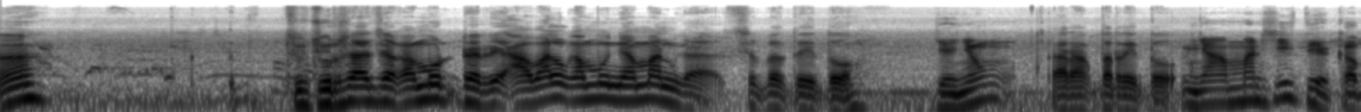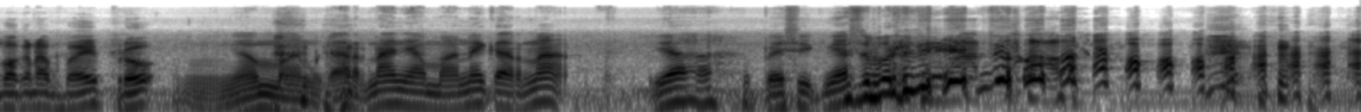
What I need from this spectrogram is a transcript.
Hah? Jujur saja kamu dari awal kamu nyaman nggak seperti itu ya nyong karakter itu? nyaman sih dia gak kena baik bro nyaman karena nyamannya karena ya basicnya seperti itu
